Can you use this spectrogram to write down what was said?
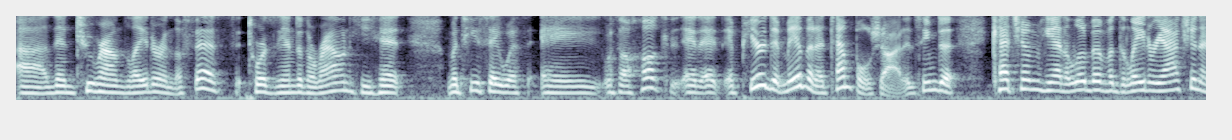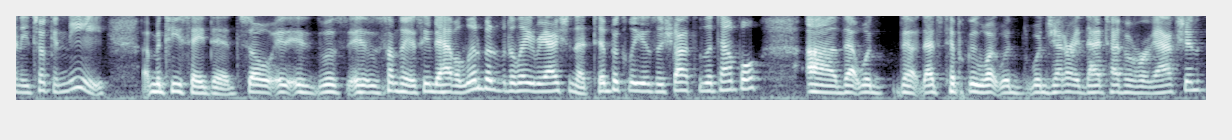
Uh, then two rounds later in the fifth, towards the end of the round, he hit Matthysse with a with a hook. It, it appeared it may have been a temple shot. It seemed to catch him. He had a little bit of a delayed reaction, and he took a knee. Matthysse did. So it, it was it was something that seemed to have a little bit of a delayed reaction that typically is a shot to the temple. Uh, that would that that's typically what would would generate that type of reaction.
